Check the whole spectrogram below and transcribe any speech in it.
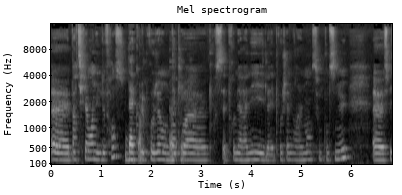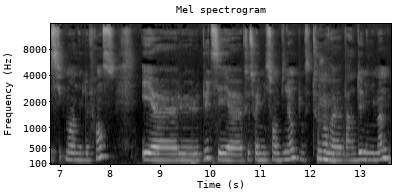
Euh, particulièrement en Ile-de-France. D'accord. Le projet, on le déploie euh, pour cette première année et l'année prochaine, normalement, si on continue, euh, spécifiquement en Ile-de-France. Et le, le but, c'est que ce soit une mission en binôme, donc c'est toujours Mhm. par deux minimum,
